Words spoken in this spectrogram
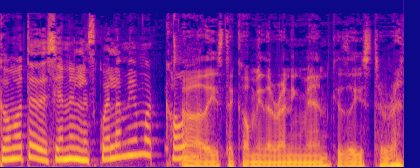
¿Cómo te decían en la escuela, mi amor? Call Oh, they used to call me the running man because I used to run,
